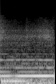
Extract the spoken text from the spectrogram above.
Christ.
